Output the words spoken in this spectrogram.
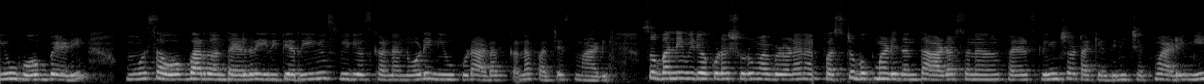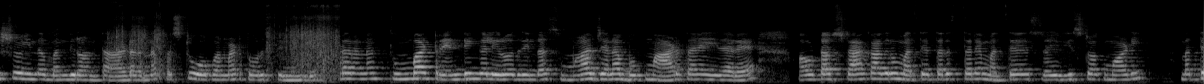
ನೀವು ಹೋಗಬೇಡಿ. ಮೋಸ ಹೋಗಬಾರ್ದು ಅಂತ ಹೇಳಿದ್ರೆ ಈ ರೀತಿಯ ರಿವ್ಯೂಸ್ ವೀಡಿಯೋಸ್ಗಳನ್ನ ನೋಡಿ ನೀವು ಕೂಡ ಆರ್ಡರ್ಸ್ಗಳನ್ನ ಪರ್ಚೇಸ್ ಮಾಡಿ. ಸೊ ಬನ್ನಿ ವಿಡಿಯೋ ಕೂಡ ಶುರು ಮಾಡಿಬಿಡೋಣ. ನಾನು ಫಸ್ಟ್ ಬುಕ್ ಮಾಡಿದಂಥ ಆರ್ಡರ್ಸನ್ನು ನಾನು ಸೈಡ್ ಸ್ಕ್ರೀನ್ಶಾಟ್ ಹಾಕಿರ್ತೀನಿ. ಚೆಕ್ ಮಾಡಿ. ಮೀಶೋಯಿಂದ ಬಂದಿರೋ ಅಂಥ ಆರ್ಡರನ್ನು ಫಸ್ಟು ಓಪನ್ ಮಾಡಿ ತೋರಿಸ್ತೀನಿ ನಿಮಗೆ. ಆರ್ಡರನ್ನು ತುಂಬ ಟ್ರೆಂಡಿಂಗಲ್ಲಿ ಇರೋದ್ರಿಂದ ಸುಮಾರು ಜನ ಬುಕ್ ಮಾಡ್ತಾನೆ ಇದ್ದಾರೆ ಔಟ್ ಆಫ್ ಸ್ಟಾಕ್ ಆದರೂ ಮತ್ತೆ ತರಿಸ್ತಾರೆ, ಮತ್ತೆ ರೀಸ್ಟಾಕ್ ಮಾಡಿ. ಮತ್ತೆ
